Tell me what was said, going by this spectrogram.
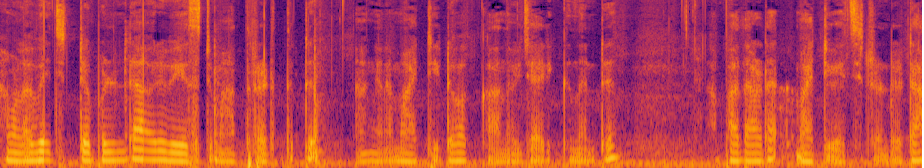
നമ്മൾ വെജിറ്റബിളിന്റെ ആ ഒരു വേസ്റ്റ് മാത്രം എടുത്തിട്ട് അങ്ങനെ മാറ്റിയിട്ട് വെക്കാമെന്ന് വിചാരിക്കുന്നുണ്ട്. അപ്പോൾ അതവിടെ മാറ്റി വെച്ചിട്ടുണ്ട് കേട്ടോ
